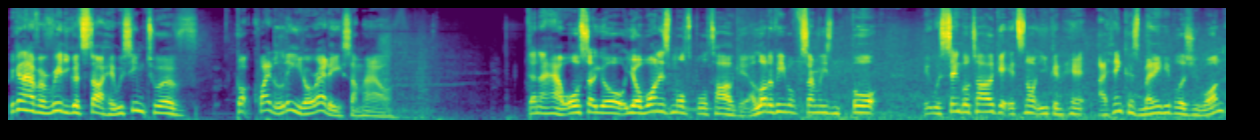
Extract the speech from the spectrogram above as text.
We're going to have a really good start here. We seem to have got quite a lead already somehow. Don't know how. Also, your, your one is multiple target. A lot of people, for some reason, thought it was single target. It's not. You can hit, I think, as many people as you want.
